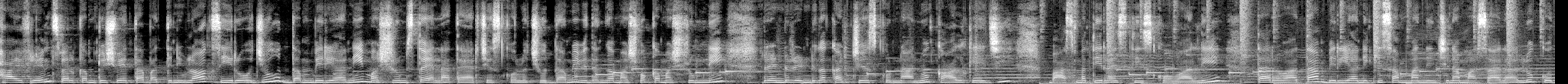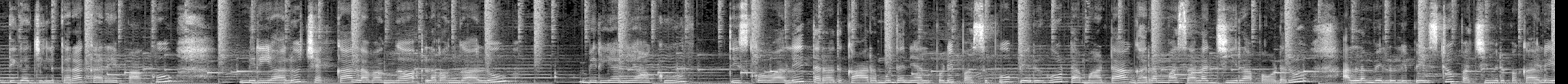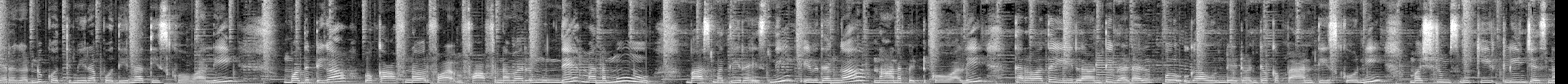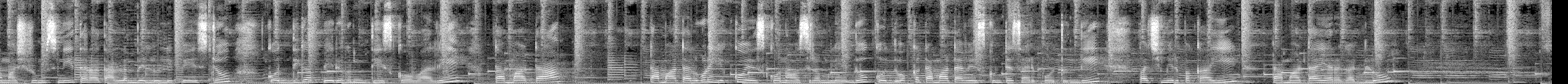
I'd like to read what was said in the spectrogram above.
Hi friends welcome to Swetha Battini vlogs ఈరోజు దమ్ బిర్యానీ మష్రూమ్స్తో ఎలా తయారు చేసుకోవాలో చూద్దాం. ఈ విధంగా మష్ ఒక మష్రూమ్ని రెండు రెండుగా కట్ చేసుకున్నాను. కాల్ కేజీ బాస్మతి రైస్ తీసుకోవాలి. తర్వాత బిర్యానీకి సంబంధించిన మసాలాలు కొద్దిగా జీలకర్ర కరేపాకు మిరియాలు చెక్క లవంగ లవంగాలు బిర్యానీ ఆకు తీసుకోవాలి. తర్వాత కారము ధనియాల పొడి పసుపు పెరుగు టమాటా గరం మసాలా జీరా పౌడరు అల్లం వెల్లుల్లి పేస్టు పచ్చిమిరపకాయలు ఎర్రగడ్డలు కొత్తిమీర పుదీనా తీసుకోవాలి. మొదటిగా ఒక half an hour half an hour ముందే మనము బాస్మతి రైస్ని ఈ విధంగా నానపెట్టుకోవాలి. తర్వాత ఇలాంటి వెడల్పుగా ఉండేటువంటి ఒక ప్యాన్ తీసుకొని మష్రూమ్స్ని క్లీన్ చేసిన మష్రూమ్స్ని తర్వాత అల్లం వెల్లుల్లి పేస్టు కొద్దిగా పెరుగుని తీసుకోవాలి. టమాటా టమాటాలు కూడా ఎక్కువ వేసుకోని అవసరం లేదు. కొద్ది ఒక్క టమాటా వేసుకుంటే సరిపోతుంది. పచ్చిమిరపకాయ టమాటా ఎర్రగడ్డలు.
